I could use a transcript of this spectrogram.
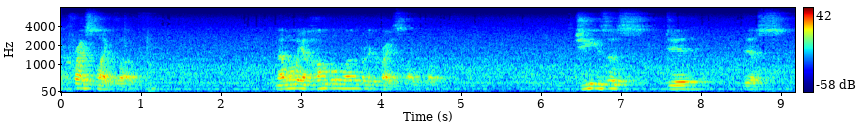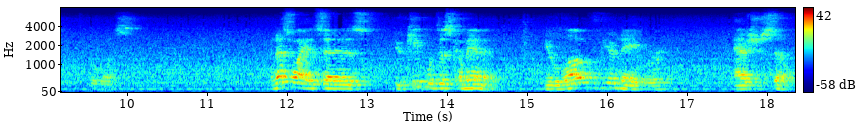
A Christ-like love. Not only a humble love, but a Christ-like love. Jesus did this for us. And that's why it says, you keep with this commandment. You love your neighbor as yourself.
